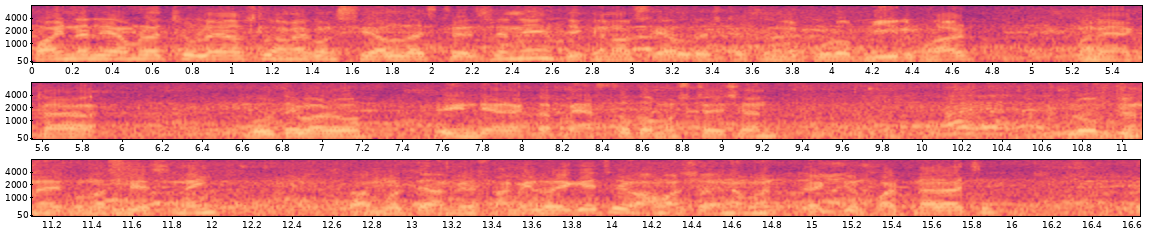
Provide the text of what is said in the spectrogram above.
ফাইনালি আমরা চলে আসলাম এখন শিয়ালদা স্টেশনে। দেখে নাও শিয়ালদা স্টেশনে পুরো ভিড় ভাড় মানে একটা, বলতে পারো, ইন্ডিয়ার একটা ব্যস্ততম স্টেশন। লোকজনের কোনো শেষ নেই। তার মধ্যে আমিও সামিল হয়ে গেছি। আমার সঙ্গে আমার একজন পার্টনার আছে। তো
